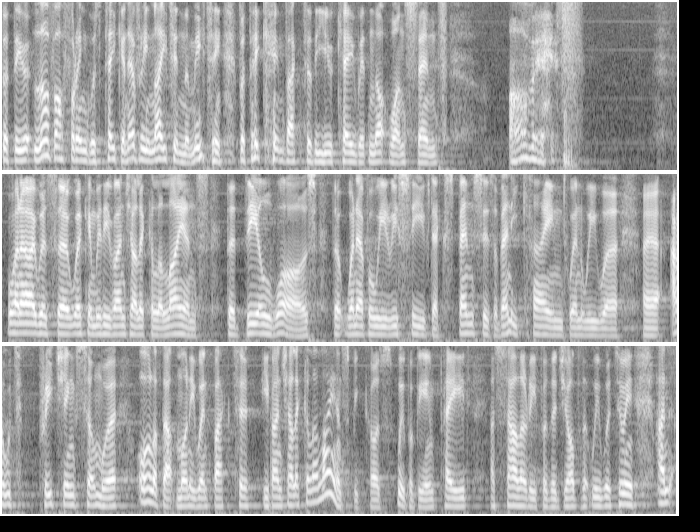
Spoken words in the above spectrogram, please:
that the love offering was taken every night in the meeting, but they came back to the UK with not one cent of it. When I was uh, working with Evangelical Alliance, the deal was that whenever we received expenses of any kind when we were uh, out preaching somewhere, all of that money went back to Evangelical Alliance because we were being paid a salary for the job that we were doing. And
